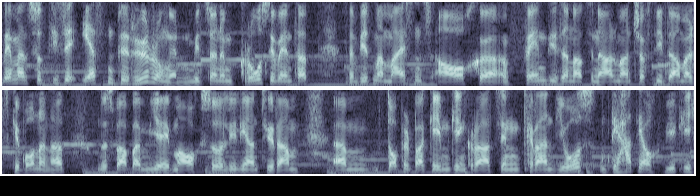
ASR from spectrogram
wenn man so diese ersten Berührungen mit so einem Großevent hat, dann wird man meistens auch äh, Fan dieser Nationalmannschaft, die damals gewonnen hat. Und das war bei mir eben auch so. Lilian Thuram, ähm, Doppelpack eben gegen Kroatien, grandios. Und der hat ja auch wirklich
